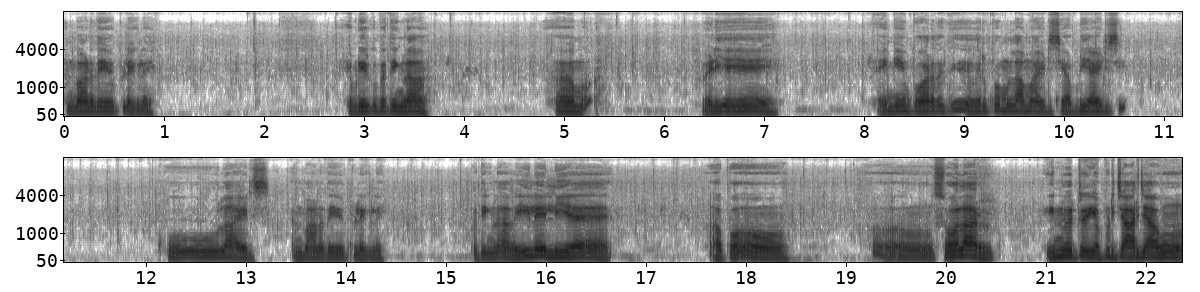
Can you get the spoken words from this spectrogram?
அன்பான தெய்வ பிள்ளைகளே. எப்படி இருக்குது பார்த்தீங்களா? ஆமாம் வெளியேயே எங்கேயும் போகிறதுக்கு விருப்பம் இல்லாமல் ஆயிடுச்சு. அப்படி ஆயிடுச்சு. கூலாக ஆயிடுச்சு. அன்பான தெய்வ பிள்ளைகளே. பார்த்தீங்களா? வெயிலே இல்லையே. அப்போது சோலார் இன்வெர்ட்டர் எப்படி சார்ஜ் ஆகும்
